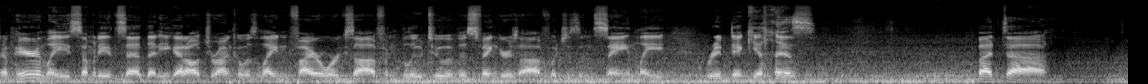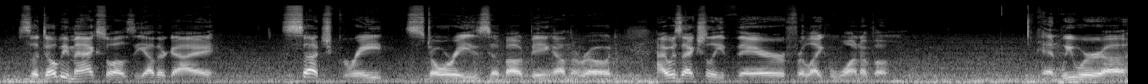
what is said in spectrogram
and apparently, somebody had said that he got all drunk and was lighting fireworks off and blew two of his fingers off, which is insanely ridiculous. But, uh, so Dobie Maxwell is the other guy. Such great stories about being on the road. I was actually there for like one of them. And we were, uh,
